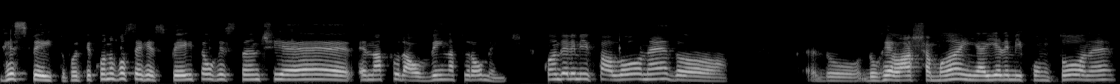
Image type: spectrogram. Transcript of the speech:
respeito, porque quando você respeita, o restante é, é natural, vem naturalmente. Quando ele me falou, né, do, do, do Relaxa Mãe, aí ele me contou, né,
